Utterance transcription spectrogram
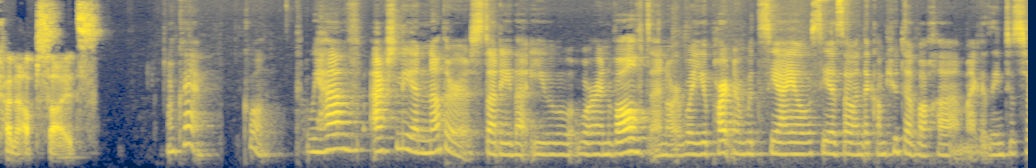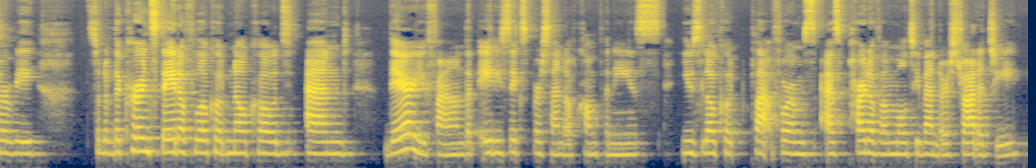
kind of upsides. Okay, cool we have actually another study that you were involved in, or where you partnered with CIO, CSO, and the Computerwoche magazine to survey sort of the current state of low code, no codes. And there you found that 86% of companies use low code platforms as part of a multi vendor strategy.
